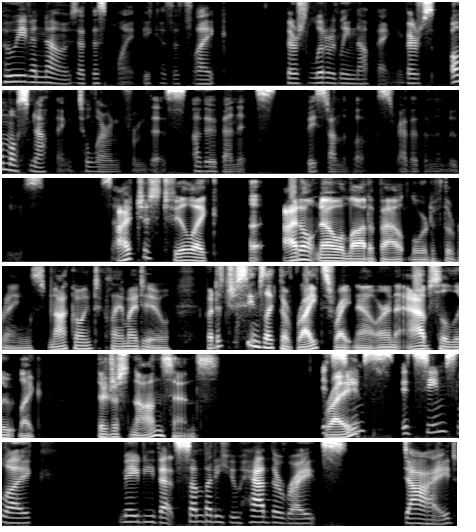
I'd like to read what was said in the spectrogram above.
who even knows at this point because it's like there's literally nothing. There's almost nothing to learn from this other than it's based on the books rather than the movies. So I just feel like uh, I don't know a lot about Lord of the Rings. Not going to claim I do, but it just seems like the rights right now are an absolute like they're just nonsense. it right? seems it seems like maybe that somebody who had the rights died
